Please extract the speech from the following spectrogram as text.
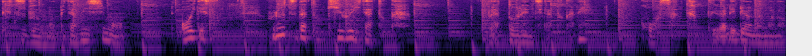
鉄分もビタミン C も多いです。フルーツだとキウイだとかラッドオレンジだとかね抗酸化と言われるようなもの。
